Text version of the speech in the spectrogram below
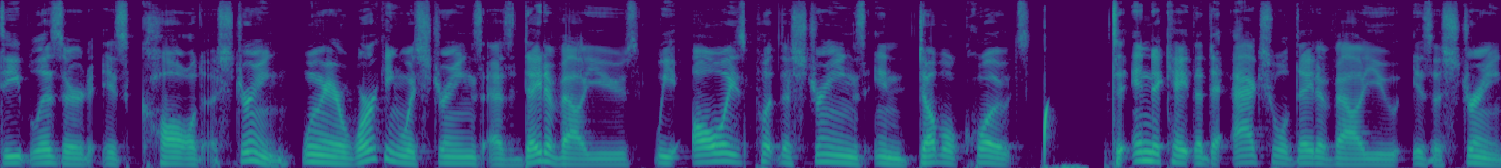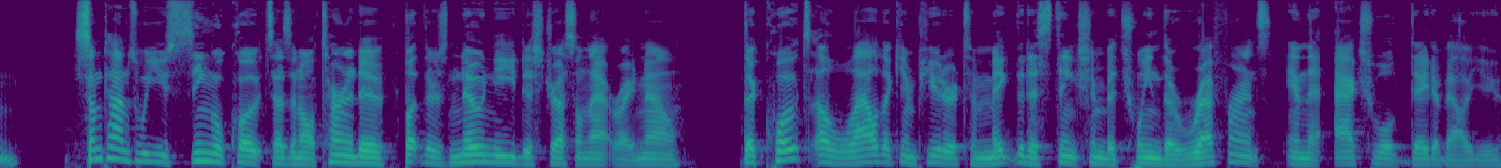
deep lizard is called a string. When we are working with strings as data values, we always put the strings in double quotes to indicate that the actual data value is a string. Sometimes we use single quotes as an alternative, but there's no need to stress on that right now. The quotes allow the computer to make the distinction between the reference and the actual data value.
